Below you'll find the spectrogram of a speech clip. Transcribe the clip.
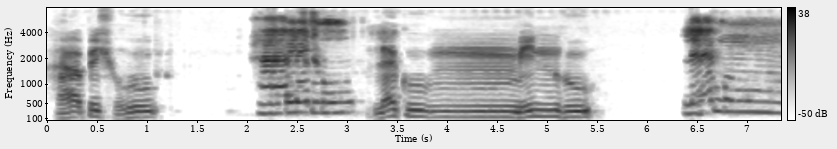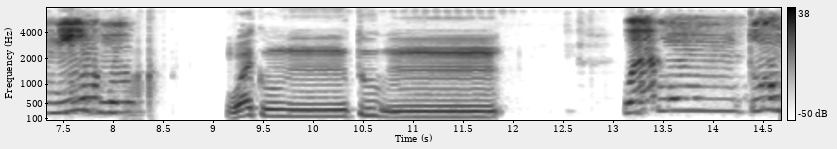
হাফিস হু। হাফিস হু। লাকুম মিনহু লাকুম মিনহু ওয়া কুনতুম وكنتم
